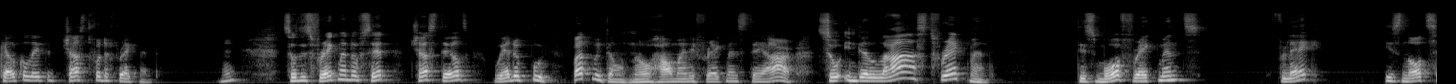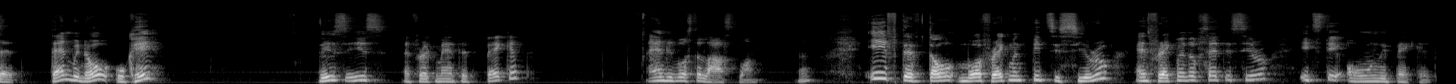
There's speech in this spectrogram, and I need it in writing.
calculated just for the fragment. So this fragment offset just tells where to put, but we don't know how many fragments there are. So in the last fragment, this more fragments flag is not set. Then we know, okay, this is a fragmented packet and it was the last one. If the more fragment bits is zero and fragment offset is zero, it's the only packet.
